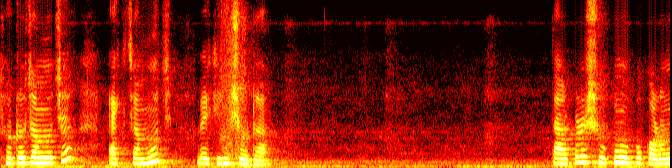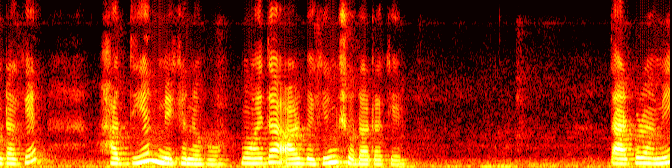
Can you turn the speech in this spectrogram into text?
ছোটো চামচে এক চামচ বেকিং সোডা। তারপরে শুকনো উপকরণটাকে হাত দিয়ে মেখে নেব, ময়দা আর বেকিং সোডাটাকে। তারপর আমি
